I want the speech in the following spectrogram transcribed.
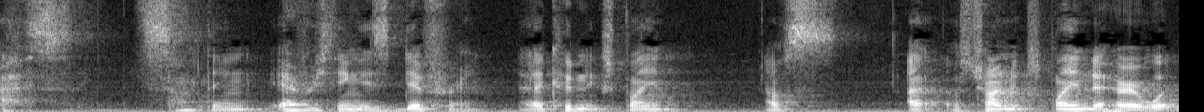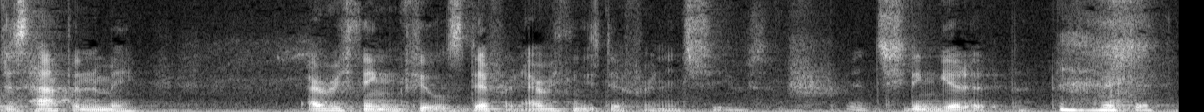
I was, something, everything is different. I couldn't explain it. I was I, I was trying to explain to her what just happened to me. Everything feels different. Everything's different, and she was, and she didn't get it.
